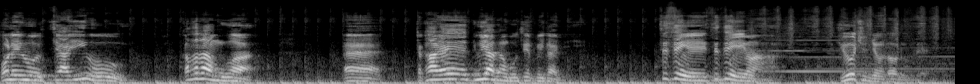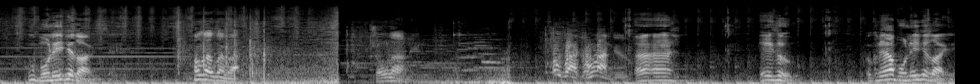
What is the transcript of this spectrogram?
ဘောလေးကိုဆရာကြီးကိုကသရမူကအဲတခါတည်းဒုရခံဖို့စစ်ပိတ်လိုက်ပြီစစ်စင်ရေးစစ်စင်ရေးမှာရိုးချွန်ချွန်တော့လို့တဲ့အခုဘောလေးဖြစ်သွားပြီဆရာကြီးဟုတ်ကဲ့ဟုတ်ကဲ့ပါလုံးလာနေလို့ဟုတ်ပါဒုံးလာနေလို့အာအာအေးဆိုခင်ဗျားဘောလေးဖြစ်သွားပြီ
